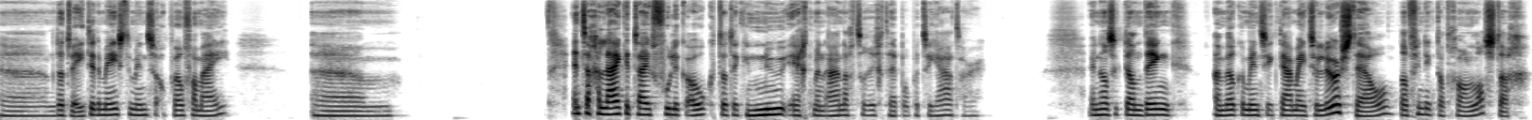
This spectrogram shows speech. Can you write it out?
Uh, dat weten de meeste mensen ook wel van mij. Um, en tegelijkertijd voel ik ook dat ik nu echt mijn aandacht gericht heb op het theater. En als ik dan denk aan welke mensen ik daarmee teleurstel, dan vind ik dat gewoon lastig.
